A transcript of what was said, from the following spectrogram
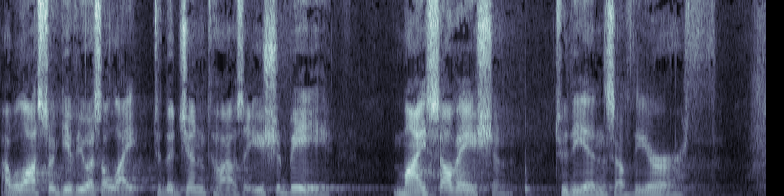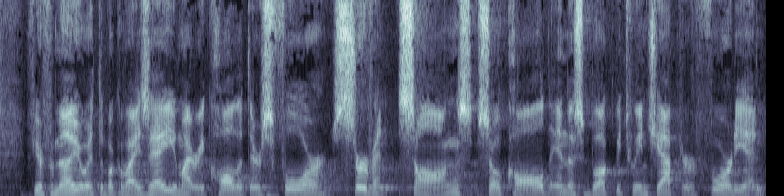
I will also give you as a light to the Gentiles, that you should be my salvation to the ends of the earth. If you're familiar with the book of Isaiah, you might recall that there's four servant songs, so called, in this book between chapter 40 and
